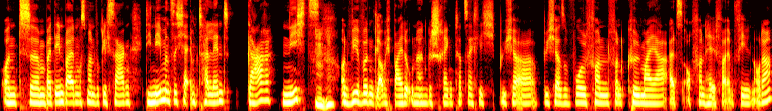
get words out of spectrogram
Und ähm, bei den beiden muss man wirklich sagen, die nehmen sich ja im Talent gar nichts. Mhm. Und wir würden, glaube ich, beide unangeschränkt tatsächlich Bücher, Bücher sowohl von, von Kühlmeier als auch von Helfer empfehlen, oder?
